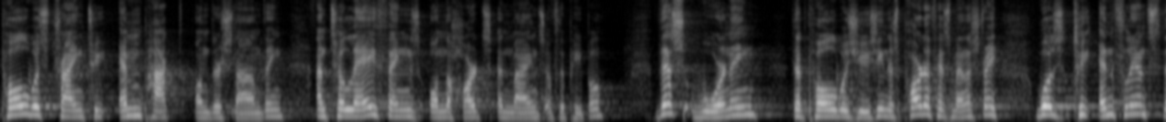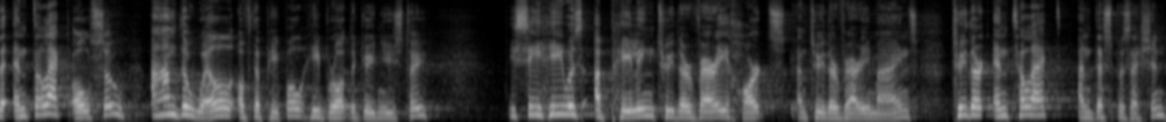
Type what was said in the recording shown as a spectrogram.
Paul was trying to impact understanding and to lay things on the hearts and minds of the people. This warning that Paul was using as part of his ministry was to influence the intellect also and the will of the people he brought the good news to. You see, he was appealing to their very hearts and to their very minds, to their intellect and disposition.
